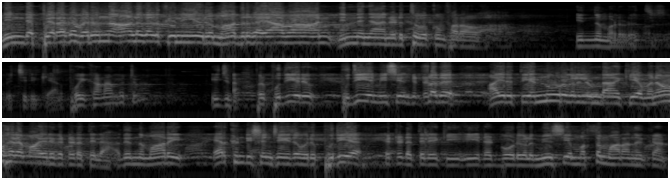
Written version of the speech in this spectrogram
നിന്റെ പിറകെ വരുന്ന ആളുകൾക്ക് നീ ഒരു മാതൃകയാവാൻ നിന്നെ ഞാൻ എടുത്തു വെക്കും ഫറോവ. ഇന്നും അവിടെ വെച്ചിരിക്കുകയാണ്. പോയി കാണാൻ പറ്റും? ഈജിപ്ത്. പുതിയൊരു പുതിയ മ്യൂസിയം കെട്ടിടത് ആയിരത്തി എണ്ണൂറുകളിൽ ഉണ്ടാക്കിയ മനോഹരമായ ഒരു കെട്ടിടത്തില. അതിന്ന് മാറി എയർ കണ്ടീഷൻ ചെയ്ത ഒരു പുതിയ കെട്ടിടത്തിലേക്ക് ഈ ഡെഡ് ബോഡികൾ മ്യൂസിയം മൊത്തം മാറാൻ നിൽക്കാൻ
